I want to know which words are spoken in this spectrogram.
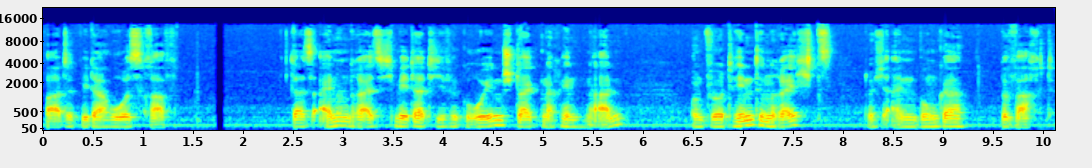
wartet wieder hohes Raff. Das 31 Meter tiefe Grün steigt nach hinten an und wird hinten rechts durch einen Bunker bewacht.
